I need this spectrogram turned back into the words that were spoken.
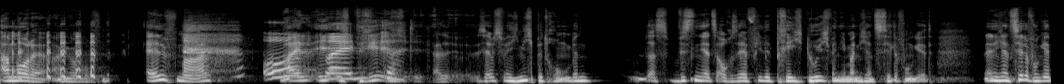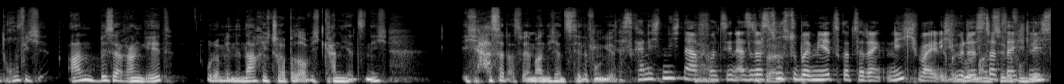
Amore angerufen. Elfmal, Oh weil ich, mein ich Gott. ich, also selbst wenn ich nicht betrunken bin, das wissen jetzt auch sehr viele, drehe ich durch, wenn jemand nicht ans Telefon geht. Wenn er nicht ans Telefon geht, rufe ich an, bis er rangeht oder mir eine Nachricht schreibt, pass auf, ich kann jetzt nicht. Ich hasse das, wenn man nicht ans Telefon geht. Das kann ich nicht nachvollziehen. Also ich das tust du bei mir jetzt Gott sei Dank nicht, weil ich aber würde es tatsächlich,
